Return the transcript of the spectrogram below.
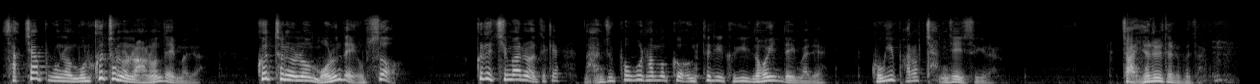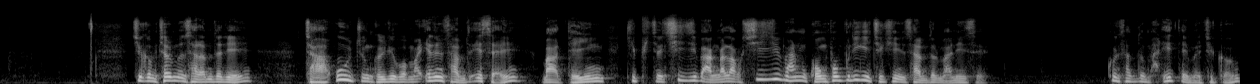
삭제하고 나면 우리 겉으로는 안 온다 이 말이야. 겉으로는 모른다 없어. 그렇지만 어떻게 난주 복원하면 그 엉터리 그게 놓인다 이 말이야. 그게 바로 잠재의식이라 자 예를 들어보자 지금 젊은 사람들이 자 우울증 걸리고 막 이런 사람들 있어요. 막 대인 기피증 시집 안 가려고 시집하면 공포 부리기 직신인 사람들 많이 있어요. 그런 사람들 많이 있다며 지금.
